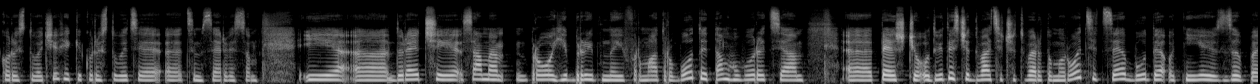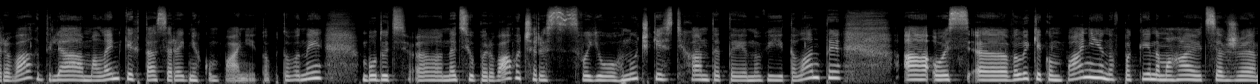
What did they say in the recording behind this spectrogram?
користувачів, які користуються е, цим сервісом. І, до речі, саме про гібридний формат роботи там говориться те, що у 2024 році це буде однією з переваг для маленьких та середніх компаній. Тобто вони будуть на цю перевагу через свою гнучкість хантити нові таланти. А ось великі компанії навпаки намагаються вже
